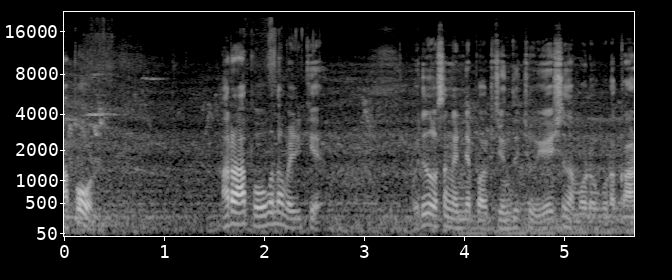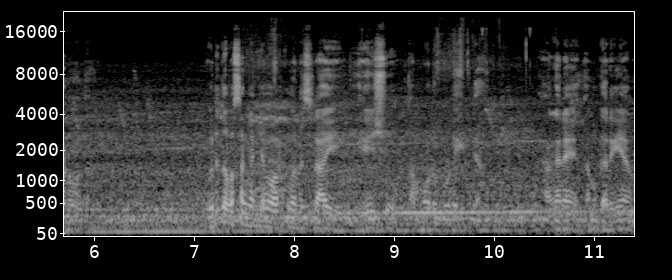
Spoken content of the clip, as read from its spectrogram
അപ്പോൾ അവർ ആ പോകുന്ന വഴിക്ക് ഒരു ദിവസം കഴിഞ്ഞപ്പോൾ അവർ ചിന്തിച്ചു യേശു നമ്മുടെ കൂടെ കാണുമെന്ന്. ഒരു ദിവസം കഴിഞ്ഞപ്പോൾ അവർക്ക് മനസ്സിലായി യേശു നമ്മുടെ കൂടെ ഇല്ല. അങ്ങനെ നമുക്കറിയാം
